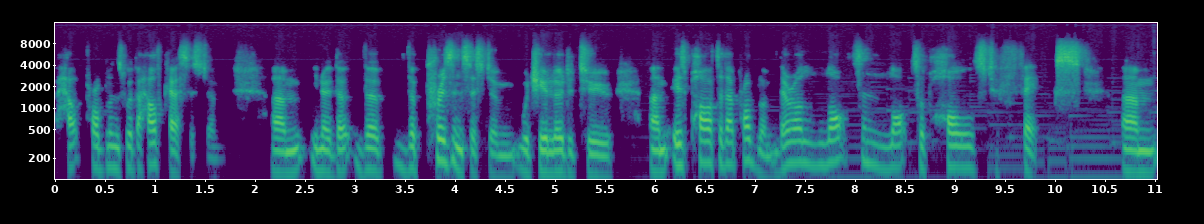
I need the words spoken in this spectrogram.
health problems with the healthcare system. Um, you know, the, the, the prison system, which he alluded to, um, is part of that problem. There are lots and lots of holes to fix. Um,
